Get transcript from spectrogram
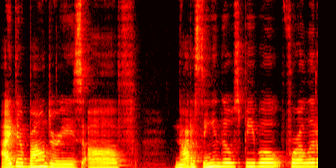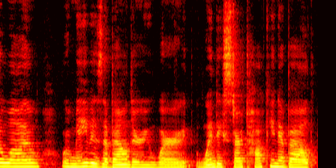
Either boundaries of not seeing those people for a little while, or maybe it's a boundary where when they start talking about,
